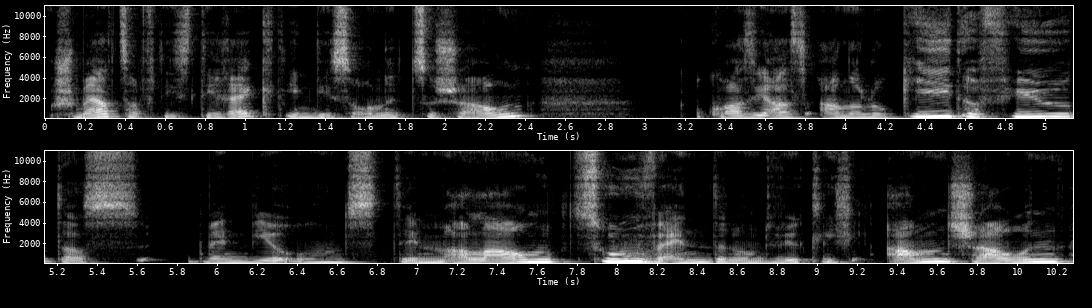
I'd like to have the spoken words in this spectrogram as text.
schmerzhaft ist, direkt in die Sonne zu schauen, quasi als Analogie dafür, dass wenn wir uns dem Alarm zuwenden und wirklich anschauen,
